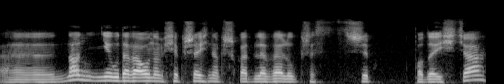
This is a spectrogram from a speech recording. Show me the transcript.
e, no nie udawało nam się przejść na przykład levelu przez trzy podejścia,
